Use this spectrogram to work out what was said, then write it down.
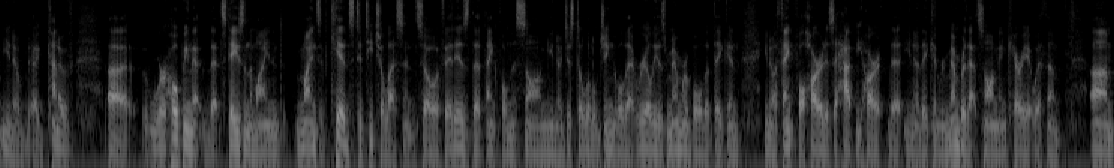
you know, uh, kind of. Uh, we're hoping that that stays in the mind minds of kids to teach a lesson. So if it is the thankfulness song, you know, just a little jingle that really is memorable, that they can, you know, a thankful heart is a happy heart, that you know they can remember that song and carry it with them. Um,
